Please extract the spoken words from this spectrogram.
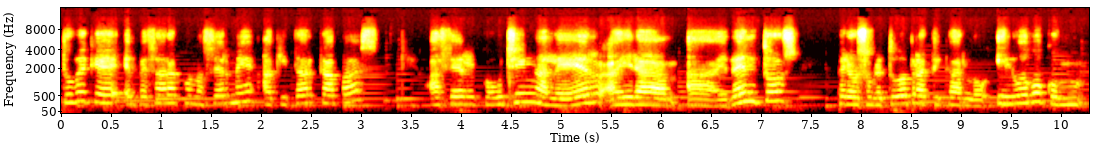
Tuve que empezar a conocerme, a quitar capas hacer coaching, a leer, a ir a, eventos, pero sobre todo a practicarlo. Y luego, con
